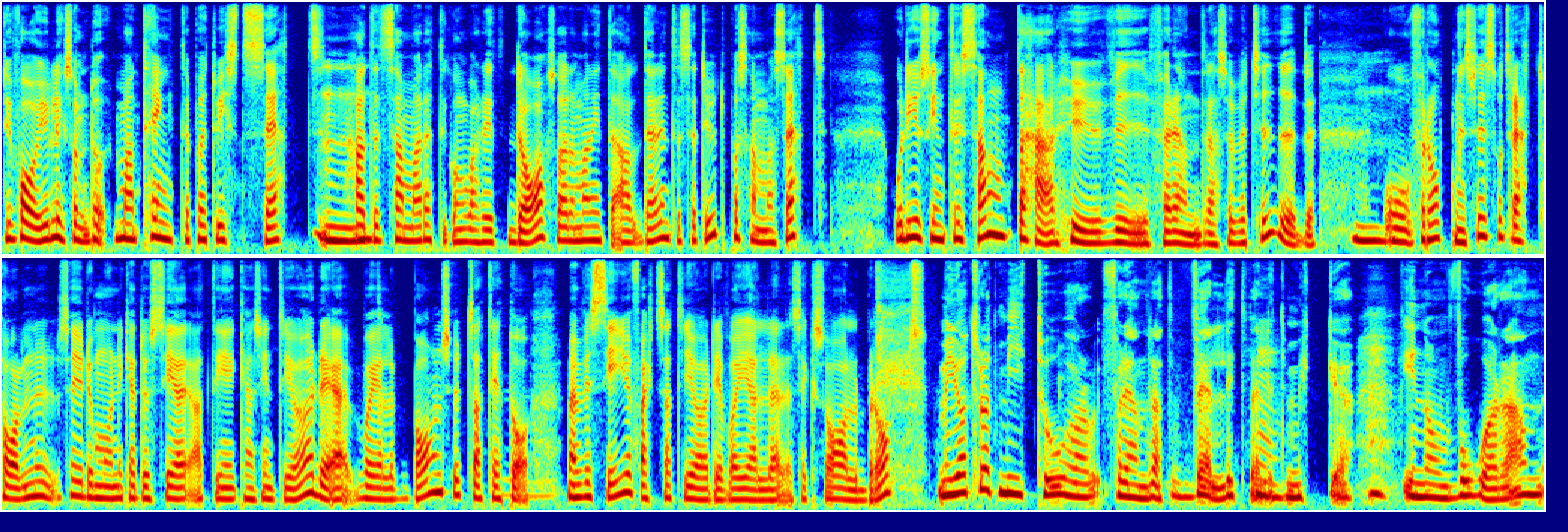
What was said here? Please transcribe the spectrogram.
Det var ju liksom, då, man tänkte på ett visst sätt. Mm. Hade samma rättegång varit idag så hade man inte, all, det hade inte sett ut på samma sätt. Och det är så intressant det här hur vi förändras över tid. Mm. Och förhoppningsvis åt rätt håll. Nu säger du Monica att du ser att det kanske inte gör det vad gäller barns utsatthet då. Men vi ser ju faktiskt att det gör det vad gäller sexualbrott. Men jag tror att metoo har förändrat väldigt, väldigt mm. mycket inom våran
